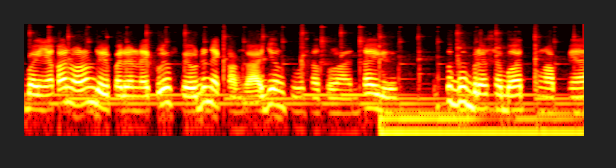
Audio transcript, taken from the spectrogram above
kebanyakan orang daripada naik lift ya udah naik tangga aja yang cuma satu lantai gitu. Itu gue berasa banget pengapnya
